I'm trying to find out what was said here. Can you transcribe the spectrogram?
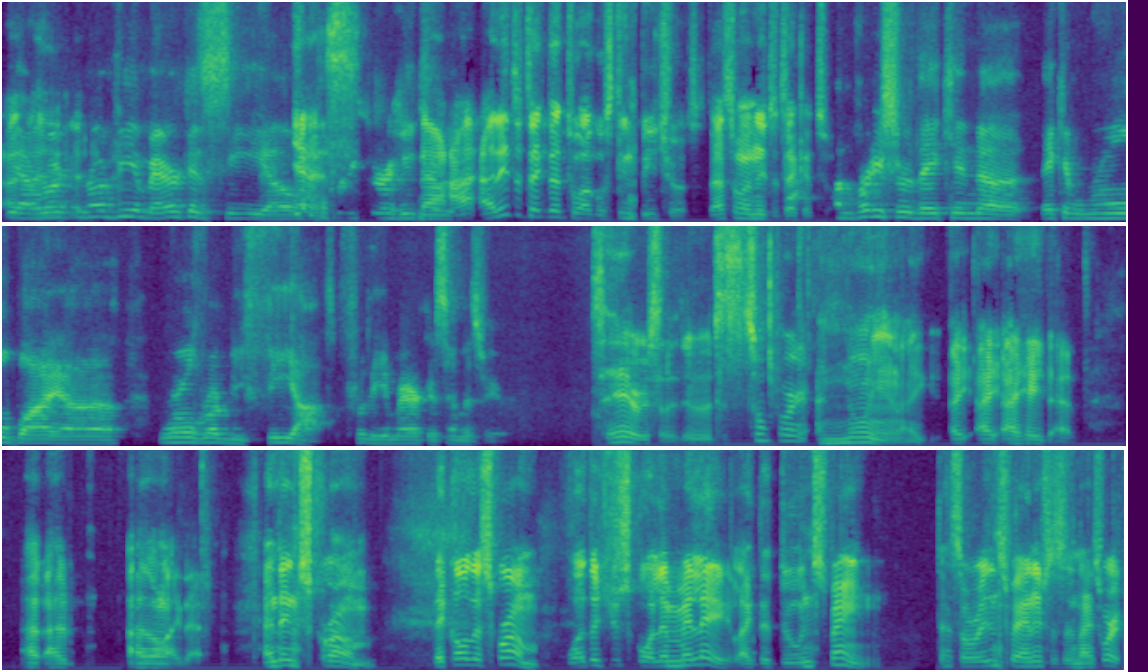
I- Yeah, I- Rug- Rugby America's CEO. I'm Yes. pretty sure he Now can. I, I need to take that to Agustin Pichot. That's what I need to take it to. I'm pretty sure they can. Uh, they can rule by uh, World Rugby fiat for the Americas hemisphere. Seriously, dude, it's super annoying. I I, I, I hate that. I, I I don't like that. And then scrum, they call it scrum. What did you call it melee, like they do in Spain? That's already in Spanish. That's a nice word.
